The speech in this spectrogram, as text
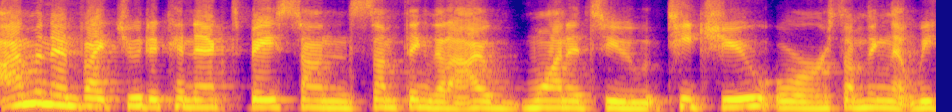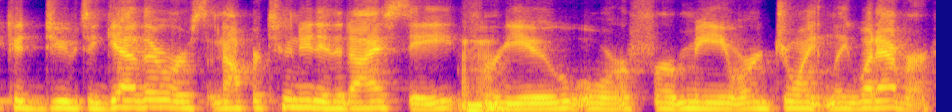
I'm going to invite you to connect based on something that I wanted to teach you or something that we could do together or an opportunity that I see mm-hmm. for you or for me or jointly, whatever.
